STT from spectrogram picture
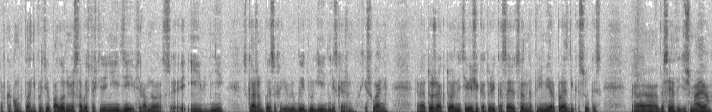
в каком-то плане противоположны между собой с точки зрения идеи, все равно с, и в дни скажем, Песах или любые другие дни, скажем, в Хишване, э, тоже актуальны те вещи, которые касаются, например, праздника Сукес. Э, Бесаята Дишмаю,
